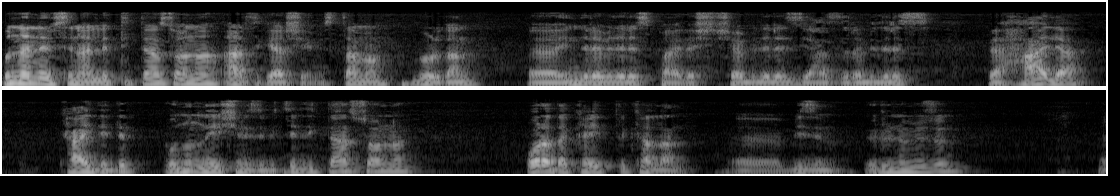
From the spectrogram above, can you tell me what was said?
Bunların hepsini hallettikten sonra artık her şeyimiz tamam. Buradan indirebiliriz, paylaşabiliriz, yazdırabiliriz ve hala kaydedip bununla işimizi bitirdikten sonra orada kayıtlı kalan e, bizim ürünümüzün e,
